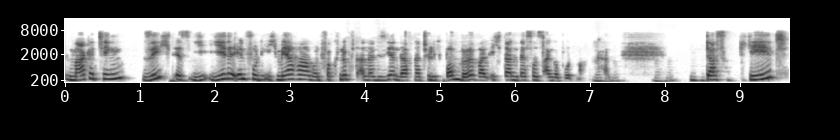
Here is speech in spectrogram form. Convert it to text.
Marketing-Sicht ist jede Info, die ich mehr habe und verknüpft analysieren darf, natürlich Bombe, weil ich dann ein besseres Angebot machen kann. Mhm. mhm. Das geht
